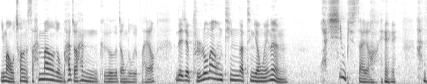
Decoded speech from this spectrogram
25,000원에서 1만 원 정도 하죠. 한 그 정도 가요. 근데 이제 블루 마운틴 같은 경우에는 훨씬 비싸요. 예. 한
